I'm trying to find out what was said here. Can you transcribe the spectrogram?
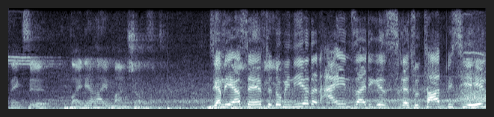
Trainerwechsel bei der Heimmannschaft. Sie haben die erste Hälfte dominiert, ein einseitiges Resultat bis hierhin.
